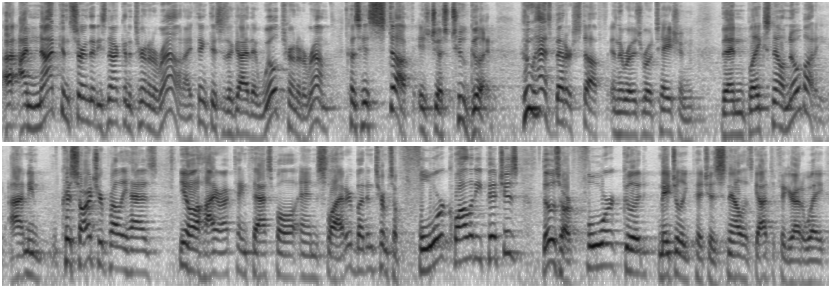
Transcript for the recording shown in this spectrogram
I, I'm not concerned that he's not going to turn it around. I think this is a guy that will turn it around because his stuff is just too good. Who has better stuff in the Rose rotation than Blake Snell? Nobody. I mean, Chris Archer probably has you know a higher octane fastball and slider, but in terms of four quality pitches, those are four good major league pitches. Snell has got to figure out a way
